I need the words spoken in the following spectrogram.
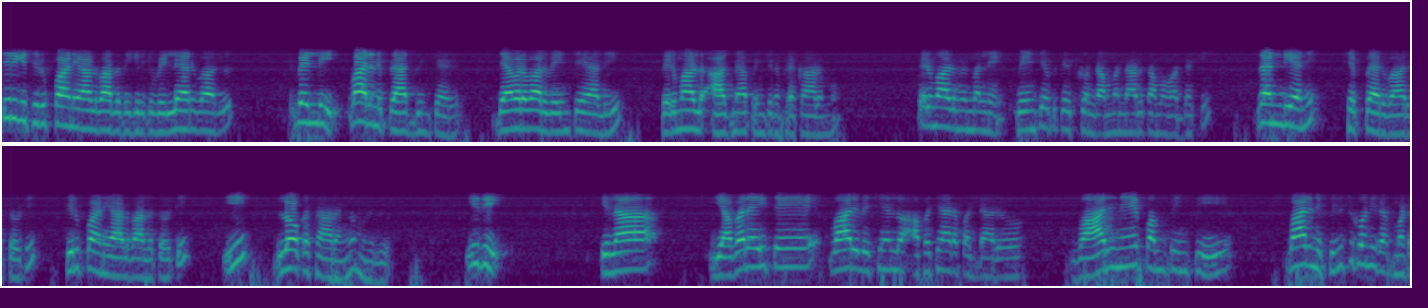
తిరిగి తిరుప్పాణి వాళ్ళ దగ్గరికి వెళ్ళారు వారు. వెళ్ళి వారిని ప్రార్థించారు. దేవరవారు వేం చేయాలి పెరుమాళ్ళు ఆజ్ఞాపించిన ప్రకారము. పెరుమాళ్ళు మిమ్మల్ని వేయించేపు చేసుకొని రమ్మన్నారు తమ వద్దకి. రండి అని చెప్పారు వారితోటి తిరుపాణి ఆళ్వాళ్ళతోటి ఈ లోకసారంగ మునులు ఇది ఇలా ఎవరైతే వారి విషయంలో అపచారపడ్డారో వారినే పంపించి వారిని పిలుచుకొని రమ్మట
